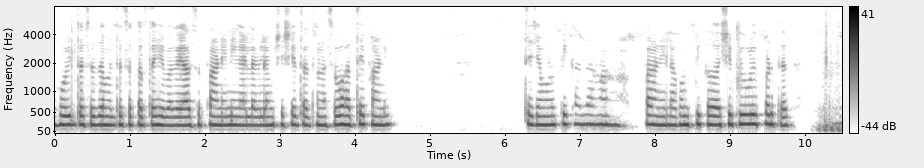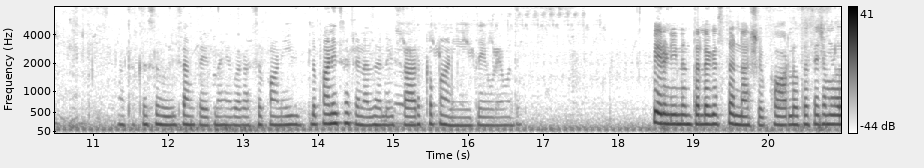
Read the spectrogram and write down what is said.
होईल तसं जमेल तसं करतं. हे बघा असं पाणी निघायला लागलं. आमच्या शेतातून असं वाहते पाणी. त्याच्यामुळं पिकाला पाणी लागून पिकं अशी पिवळी पडतात. आता कसं होईल सांगता येत नाही बघा. असं पाणी इथलं पाणी साठवणं झालं आहे सारखं पाणी येतं एवढ्यामध्ये. पेरणीनंतर लगेच तणनाशक फवारलं होतं. त्याच्यामुळं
